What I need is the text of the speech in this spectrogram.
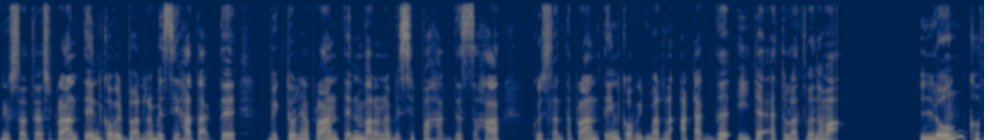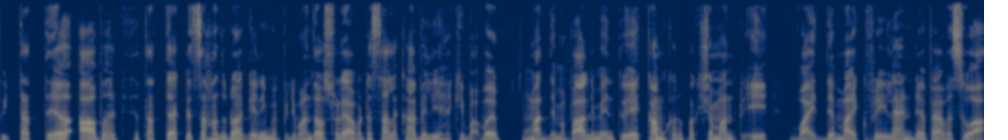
නිවසතස් ප්‍රාන්තයෙන් කොවිඩ් බරණ විසි හතක්ද වික්ටෝරිය ප්‍රාන්තෙන් මරණ විසි පහක්ද සහ කුස්ලන්ත ප්‍රාන්තයෙන් කොවිඩ් මරණ අටක්ද ඊට ඇතුළත් වනවා. ලෝන් කොවිට්ටත්වය ආබාධිත තත්ත්වයක් ලෙස හඳුනා ගැනීම පිළිබඳ ඔස්ට්‍රලයාාවට සලකා බෙලිය හැකි බව මධ්‍යම පාලිමෙන්තුවේ කම්කරු පක්ෂමන්ත්‍රී වෛද්‍ය මයික් ෆ්‍රීලන්ඩ පැවසවා.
